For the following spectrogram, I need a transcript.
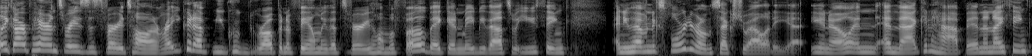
like our parents raised us very tolerant, right? You could have you could grow up in a family that's very homophobic, and maybe that's what you think, and you haven't explored your own sexuality yet, you know, and and that can happen. And I think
